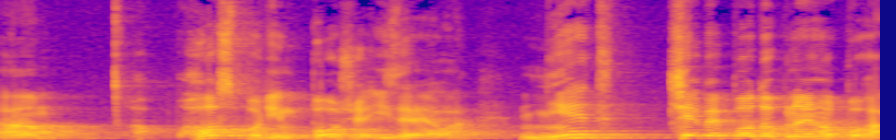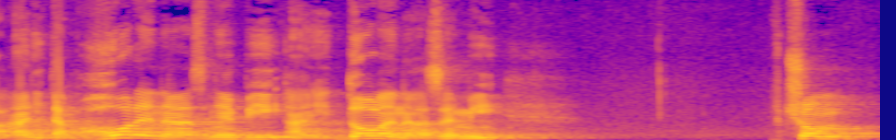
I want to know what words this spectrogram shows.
Um, hospodin Bože Izraela, nie tebe podobného Boha, ani tam hore na nebi, ani dole na zemi, v čom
